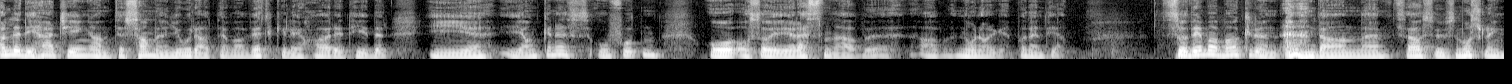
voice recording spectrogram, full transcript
alle de her tingene til sammen gjorde at det var virkelig harde tider i, i Ankenes, Ofoten, og også i resten av, av Nord-Norge på den tida. Så det var bakgrunnen da han eh, Stasius Mosling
